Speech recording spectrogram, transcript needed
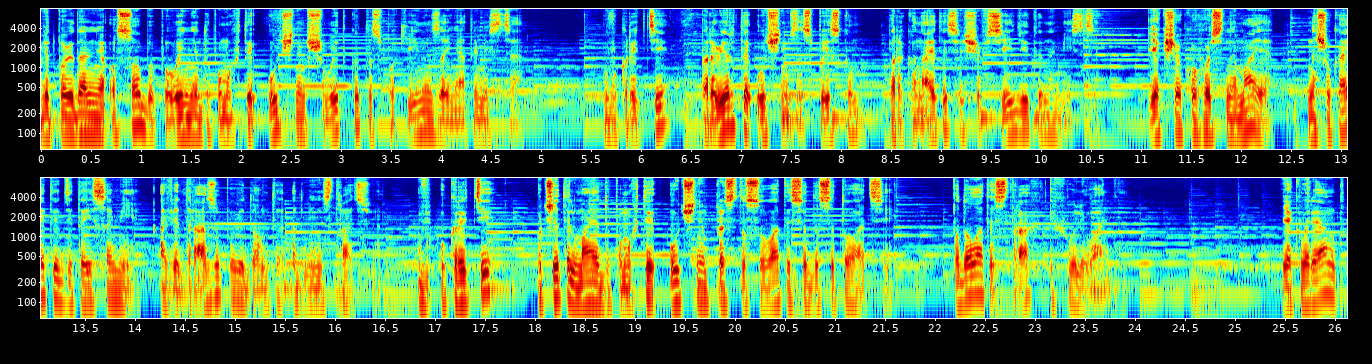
Відповідальні особи повинні допомогти учням швидко та спокійно зайняти місця. В укритті перевірте учнів за списком, переконайтеся, що всі діти на місці. Якщо когось немає, не шукайте дітей самі, а відразу повідомте адміністрацію. В укритті учитель має допомогти учням пристосуватися до ситуації, подолати страх і хвилювання. Як варіант,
